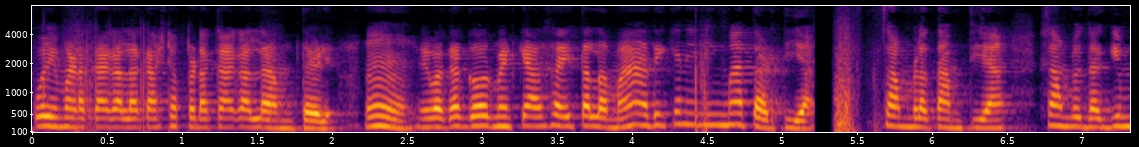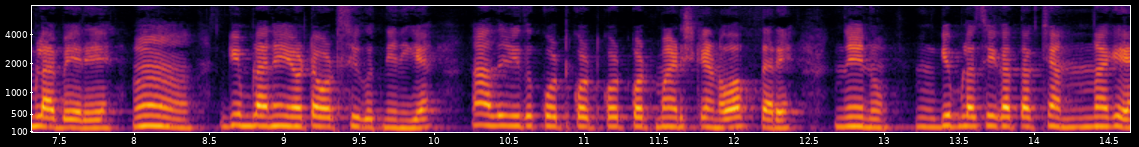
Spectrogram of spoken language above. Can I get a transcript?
ಕೂಲಿ ಮಾಡೋಕ್ಕಾಗಲ್ಲ, ಕಷ್ಟಪಡೋಕ್ಕಾಗಲ್ಲ ಅಂತೇಳಿ. ಹ್ಞೂ ಇವಾಗ ಗೌರ್ಮೆಂಟ್ ಕೆಲಸ ಐತಲ್ಲಮ್ಮ, ಅದಕ್ಕೆ ನೀನು ಹಿಂಗೆ ಮಾತಾಡ್ತೀಯ? ಸಂಬಳ ತಾಂಬ್ತೀಯ? ಸಂಬಳದಾಗ ಗಿಂಬಳ ಬೇರೆ. ಹ್ಞೂ ಗಿಂಬಳನೇ ಯೋಟ ಒಟ್ಟು ಸಿಗುತ್ತೆ ನಿನಗೆ. ಅದು ಇದು ಕೊಟ್ಟು ಕೊಟ್ಟು ಕೊಟ್ಟು ಕೊಟ್ಟು ಮಾಡಿಸ್ಕೊಂಡು ಹೋಗ್ತಾರೆ. ನೀನು ಗಿಂಬಳ ಸಿಗತ್ತಾಗ ಚೆನ್ನಾಗೆ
